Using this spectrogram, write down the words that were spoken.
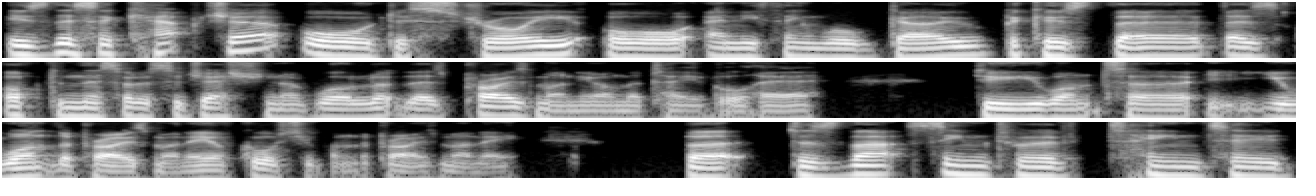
is this a capture or destroy or anything will go? Because the, there's often this sort of suggestion of, well, look, there's prize money on the table here. Do you want to, you want the prize money? Of course you want the prize money. But does that seem to have tainted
